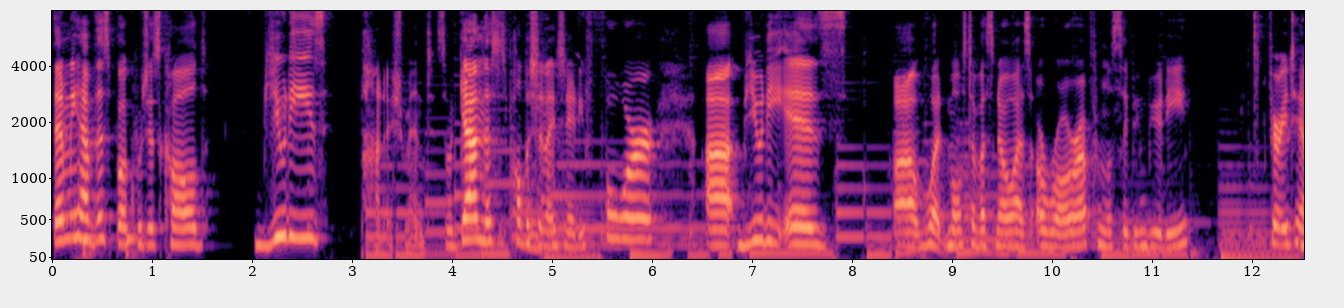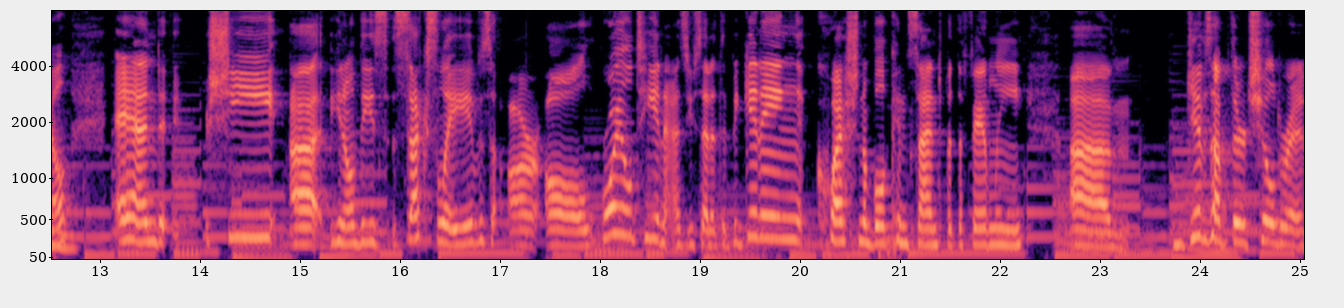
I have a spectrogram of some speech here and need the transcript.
Then we have this book, which is called Beauty's Punishment. So again, this was published in 1984. Uh, Beauty is uh, what most of us know as Aurora from the Sleeping Beauty fairy tale. Mhm. And she, uh, you know, these sex slaves are all royalty, and as you said at the beginning, questionable consent, but the family um, gives up their children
